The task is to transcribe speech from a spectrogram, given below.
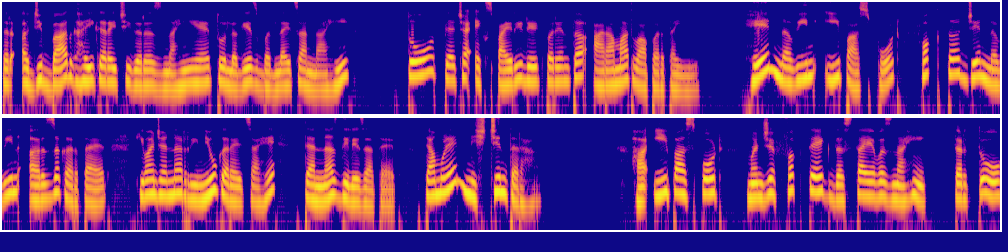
तर अजिबात घाई करायची गरज नाहीये तो लगेच बदलायचा नाही तो त्याच्या एक्सपायरी डेटपर्यंत आरामात वापरता येईल. हे नवीन ई पासपोर्ट फक्त जे नवीन अर्ज करतायत किंवा ज्यांना रिन्यू करायचं आहे त्यांनाच दिले जात आहेत त्यामुळे निश्चिंत रहा. हा ई पासपोर्ट म्हणजे फक्त एक दस्तऐवज नाही तर तो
